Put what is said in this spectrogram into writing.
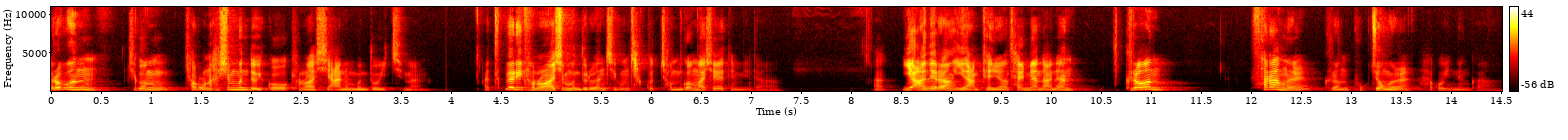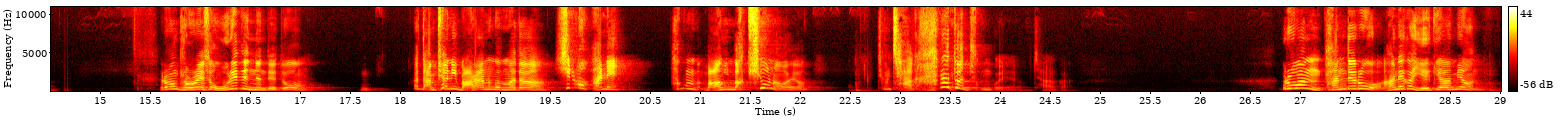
여러분, 지금 결혼하신 분도 있고 결혼하시지 않은 분도 있지만 특별히 결혼하신 분들은 지금 자꾸 점검하셔야 됩니다. 이 아내랑 이 남편이랑 살면 나는 그런 사랑을, 그런 복종을 하고 있는가. 여러분 결혼해서 오래됐는데도 남편이 말하는 것마다 싫어 안 해. 하고 마음이 막 튀어나와요. 지금 자아가 하나도 안 죽은 거예요. 자아가. 여러분 반대로 아내가 얘기하면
